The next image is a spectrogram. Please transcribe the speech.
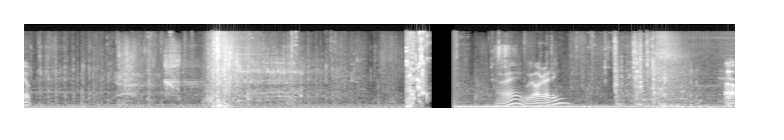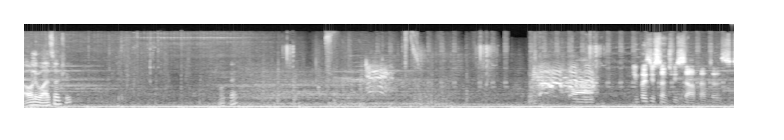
Yep. Alright, we all ready? Uh, only one sentry? Okay. Uh, You place your sentry south after this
